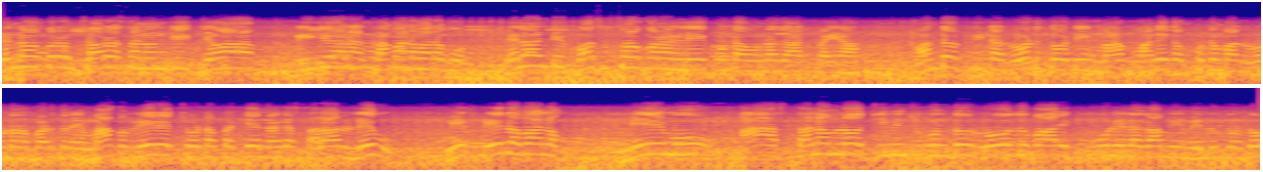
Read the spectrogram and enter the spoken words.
చిన్నాపురం చౌరస్తా నుంచి జవహర్ బీజేఆర్ కమాన్ వరకు ఎలాంటి బస్సు సౌకర్యం లేకుండా ఉన్న దానిపైన వంద ఫీట్ల రోడ్డు తోటి మాకు అనేక కుటుంబాలు రోడ్డున పడుతున్నాయి. మాకు వేరే చోట ప్రత్యేకంగా స్థలాలు లేవు. మేము పేదవాళ్ళం. మేము ఆ స్థలంలో జీవించుకుంటూ రోజువారి కూలీలుగా మేము వెళ్తుంటూ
